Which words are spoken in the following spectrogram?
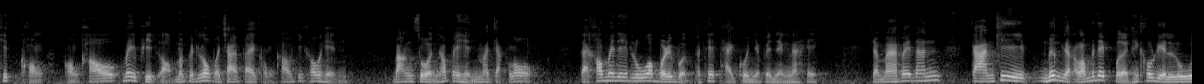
คิดของของเขาไม่ผิดหรอกมันเป็นโลกประชาธิปไตยของเขาที่เขาเห็น บางส่วนเขาไปเห็นมาจากโลก แต่เขาไม่ได้รู้ว่าบริบทประเทศไทยควรจะเป็นยังไงจะมาเพราะนั้นการที่เนื่องจากเราไม่ได้เปิดให้เขาเรียนรู้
